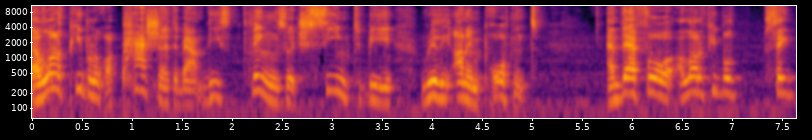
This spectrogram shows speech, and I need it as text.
There are a lot of people who are passionate about these things which seem to be really unimportant. And therefore, a lot of people say,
